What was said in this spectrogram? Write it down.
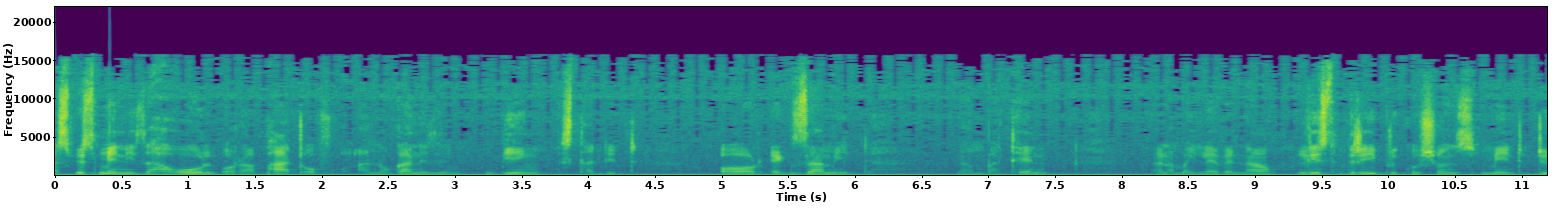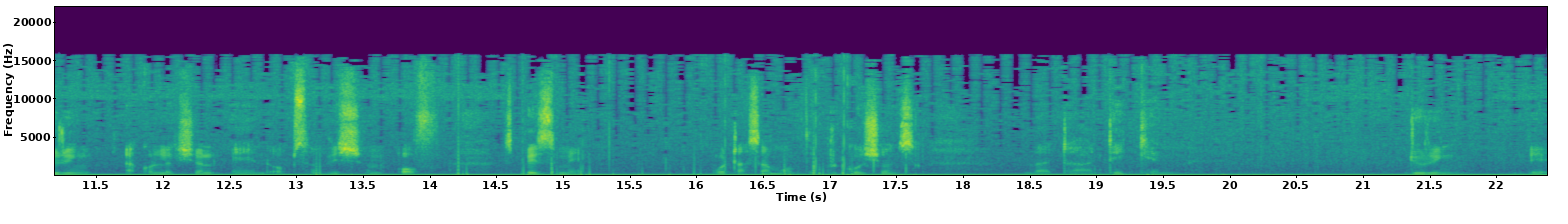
a specimen is a whole or a part of an organism being studied or examined. Number 10 and number 11 now. List three precautions made during a collection and observation of specimen. What are some of the precautions that are taken during the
